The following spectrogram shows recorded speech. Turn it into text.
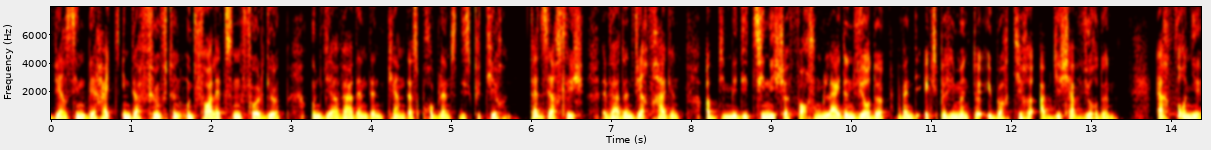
Wir sind bereits in der fünften und vorletzten Folge und wir werden den Kern des Problems diskutieren. Tatsächlich werden wir fragen, ob die medizinische Forschung leiden würde, wenn die Experimente über Tiere abgeschafft würden. Herr Fournier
